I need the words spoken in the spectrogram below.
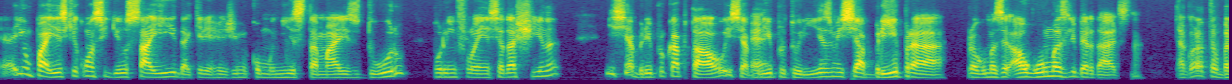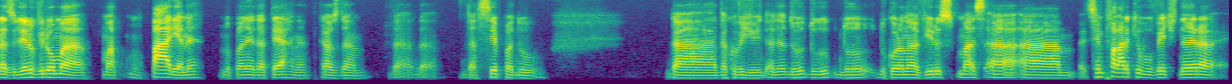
É aí um país que conseguiu sair daquele regime comunista mais duro por influência da China e se abrir para o capital, e se abrir é. para o turismo, e se abrir para algumas, algumas liberdades. Né? Agora o brasileiro virou uma, uma, um párea né? no planeta Terra, né? por causa da, da, da, da cepa do, da, da Covid, do, do, do, coronavírus, mas a, a, sempre falaram que o Vietnã era,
